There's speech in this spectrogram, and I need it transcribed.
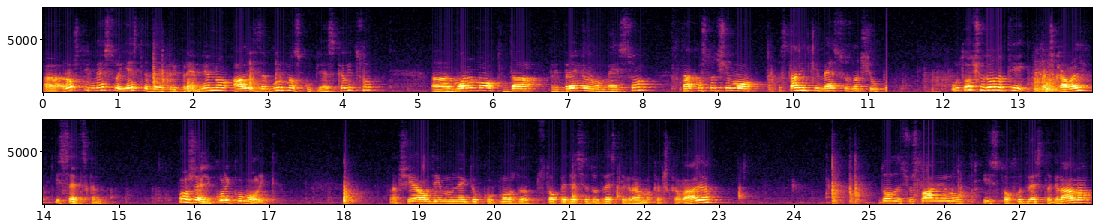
A, roštilj meso jeste da je pripremljeno, ali za gurmansku pljeskavicu moramo da pripremimo meso tako što ćemo staviti meso, znači u... U to ću dodati kačkavalj i seckan. Po želji, koliko volite. Znači ja ovde imam negde oko možda 150 do 200 grama kačkavalja. Dodat ću slaninu isto oko 200 grama.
